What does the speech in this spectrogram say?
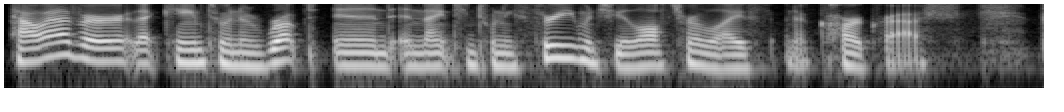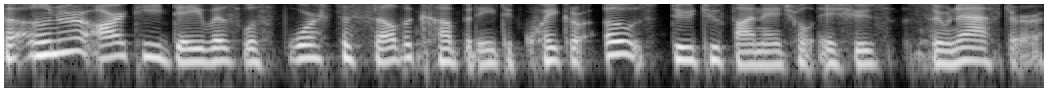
However, that came to an abrupt end in 1923 when she lost her life in a car crash. The owner, R.T. Davis, was forced to sell the company to Quaker Oats due to financial issues soon after.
